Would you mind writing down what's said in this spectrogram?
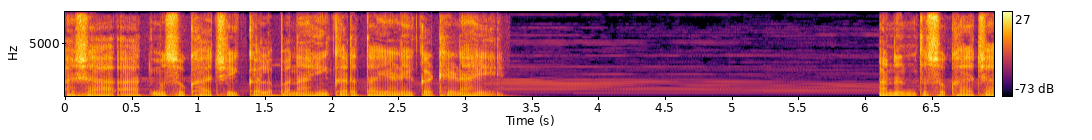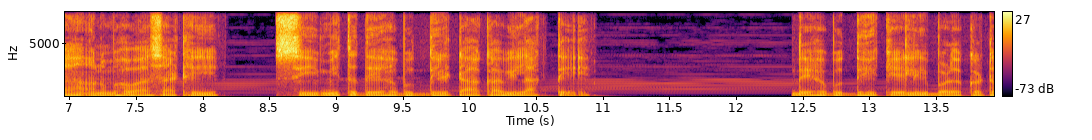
अशा आत्मसुखाची कल्पनाही करता येणे कठीण आहे. अनंत सुखाच्या अनुभवासाठी सीमित देहबुद्धी टाकावी लागते. देहबुद्धी केली बळकट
